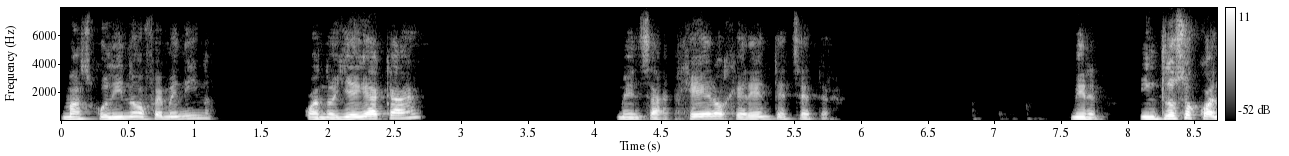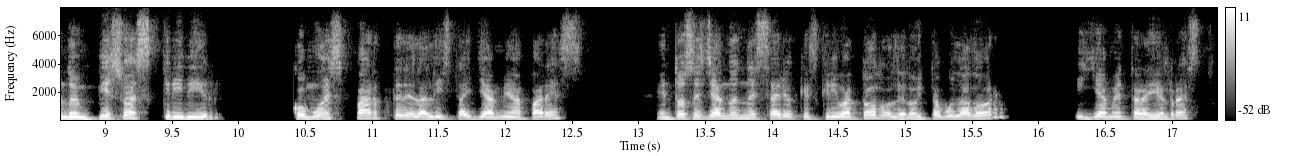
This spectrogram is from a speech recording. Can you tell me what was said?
masculino o femenino. Cuando llegue acá, mensajero, gerente, etcétera. Miren, incluso cuando empiezo a escribir, como es parte de la lista, ya me aparece. Entonces ya no es necesario que escriba todo, le doy tabulador y ya me trae el resto.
